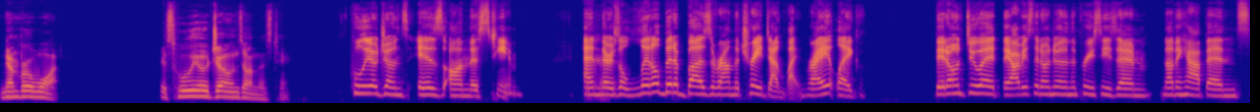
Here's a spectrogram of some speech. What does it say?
Number one, is Julio Jones on this team? Julio Jones is on this team. And Okay. there's a little bit of buzz around the trade deadline, right? Like they don't do it. They obviously don't do it in the preseason. Nothing happens.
